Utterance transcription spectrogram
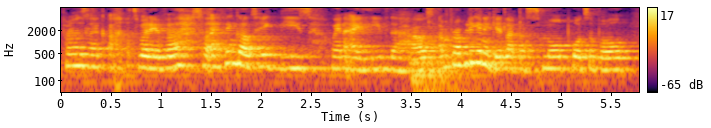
But I was like, oh, it's whatever. So I think I'll take these when I leave the house. I'm probably gonna get like a small portable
